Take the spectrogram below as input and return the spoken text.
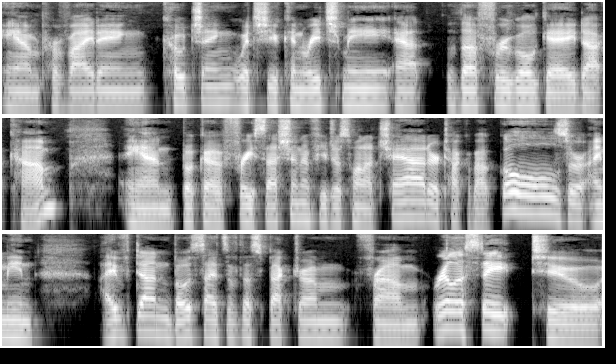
am providing coaching, which you can reach me at thefrugalgay.com and book a free session if you just want to chat or talk about goals. Or, I mean, I've done both sides of the spectrum from real estate to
